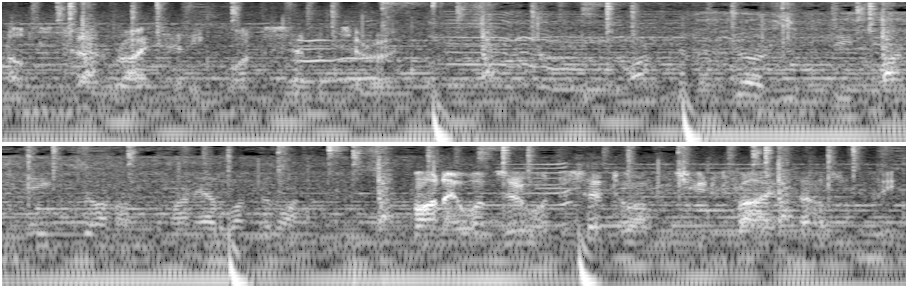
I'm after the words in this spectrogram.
knots, turn right, heading 170. 170, speed 180 101. Amano 101, descend to altitude 5,000 feet.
